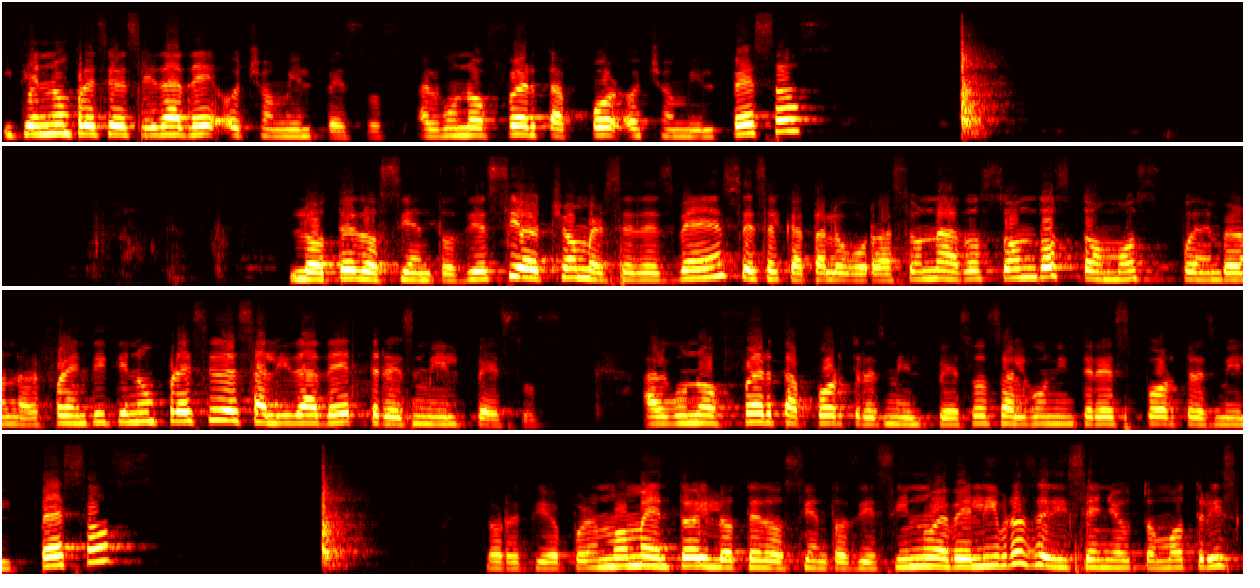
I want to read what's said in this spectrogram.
y tienen un precio de salida de 8 mil pesos. ¿Alguna oferta por 8 mil pesos? Lote 218, Mercedes-Benz, es el catálogo razonado. Son dos tomos, pueden ver uno al frente y tiene un precio de salida de 3 mil pesos alguna oferta por 3 mil pesos, algún interés por 3 mil pesos. Lo retiro por el momento. Y lote 219, libros de diseño automotriz,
